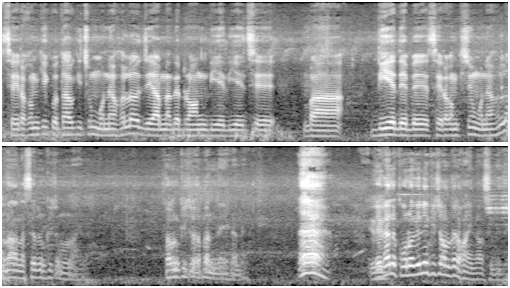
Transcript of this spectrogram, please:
সেই রকম কি কোথাও কিছু মনে হলো যে আপনাদের রং দিয়ে দিয়েছে বা দিয়ে দেবে? সেরকম কিছু মনে হলো? না না সেরকম কিছু মনে হয় না। তেমন কিছু ব্যাপার নেই এখানে। এখানে কোনোদিনই কিছু আমাদের হয় না অসুবিধা।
